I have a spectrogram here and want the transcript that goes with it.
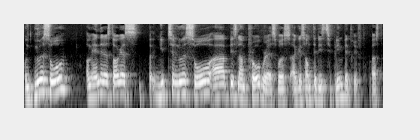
Und nur so, am Ende des Tages gibt es ja nur so ein bisschen an Progress, was eine gesamte Disziplin betrifft, weißt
